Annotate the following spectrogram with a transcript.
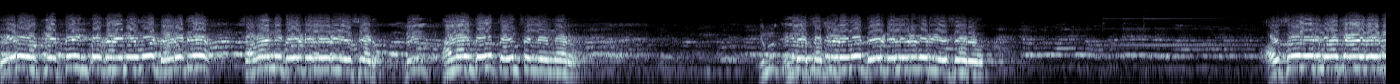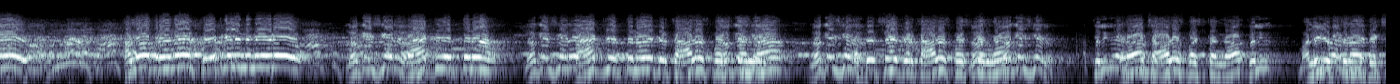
మీరు ఒక ఎత్తు ఇంకొక ఆయన ఏమో డైరెక్ట్గా శవాన్ని డోర్ డెలివరీ చేశారు. ప్లీజ్ అలాంటి వాళ్ళు కౌన్సిల్ ఉన్నారు. ఇంకో. సభ్యుడేమో డోర్ డెలివరీ కూడా చేశారు. అవసరం లేదు మాట్లాడేది హలో బ్రదర్ కోర్టుకెళ్ళింది మీరు? లోకేష్ గారు. ఫ్యాక్ట్ చెప్తున్నా. లోకేష్ గారు. ఫ్యాక్ట్ చెప్తున్నా. ఇక్కడ చాలా స్పష్టంగా. లోకేష్ గారు. అధ్యక్ష ఇక్కడ చాలా స్పష్టంగా. లోకేష్ గారు. తెలుగు చాలా స్పష్టంగా. తెలుగు మళ్ళీ చెప్తున్నా అధ్యక్ష.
